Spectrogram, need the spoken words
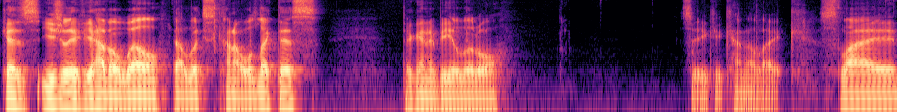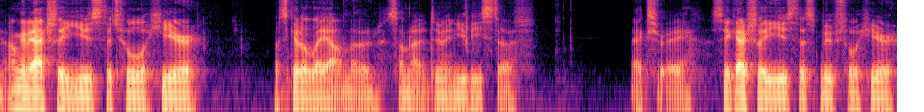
Because usually if you have a well that looks kind of old like this, they're going to be a little, so you could kind of like slide. I'm going to actually use the tool here. Let's go to layout mode. So I'm not doing UV stuff. X-ray. So you can actually use this move tool here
